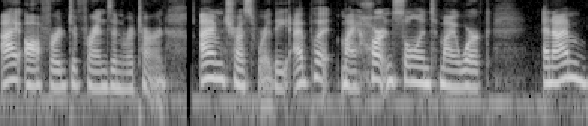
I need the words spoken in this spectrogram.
I offered to friends in return. I'm trustworthy. I put my heart and soul into my work, and I'm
